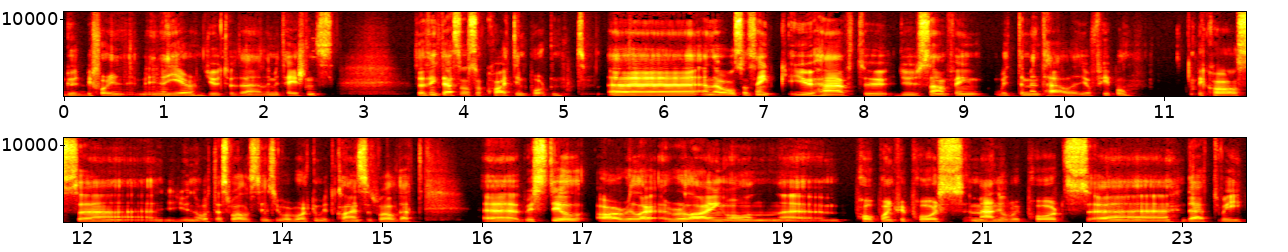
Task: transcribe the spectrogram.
good before in, in, a year due to the limitations. So I think that's also quite important. Uh, and I also think you have to do something with the mentality of people because uh, you know it as well since you were working with clients as well that uh, we still are rely relying on um, PowerPoint reports, manual reports uh, that we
